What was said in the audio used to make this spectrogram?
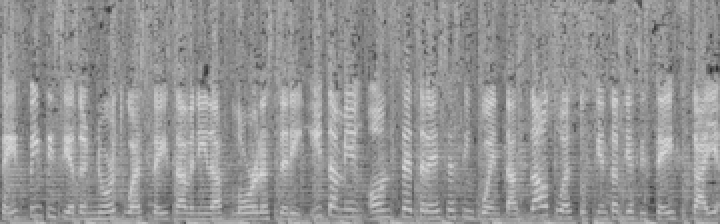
627 Northwest 6 Avenida, Florida City. Y también 111350 Southwest 216 Calle,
